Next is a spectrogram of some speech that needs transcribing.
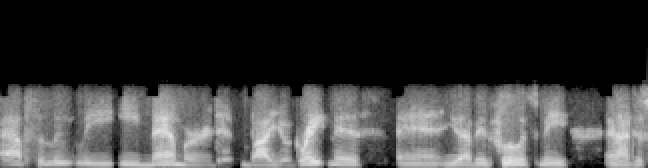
absolutely enamored by your greatness, and you have influenced me. And I'm just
